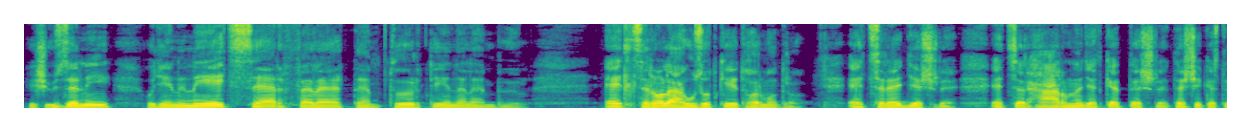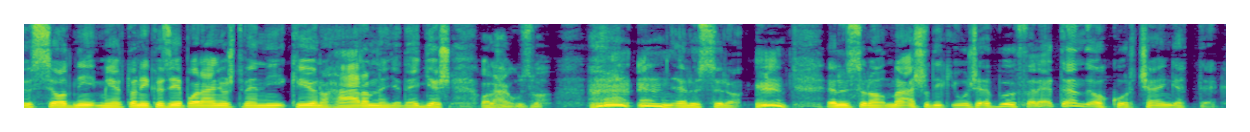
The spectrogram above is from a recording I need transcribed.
és üzeni, hogy én négyszer feleltem történelemből. Egyszer aláhúzott kétharmadra, egyszer egyesre, egyszer háromnegyed kettesre. Tessék ezt összeadni, mértani középarányost venni, kijön a háromnegyed egyes aláhúzva. először, a, először a második Józsefből feleltem, de akkor csengettek.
